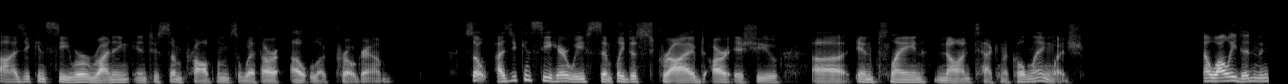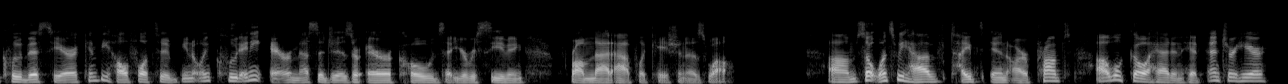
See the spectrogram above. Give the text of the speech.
uh, as you can see, we're running into some problems with our Outlook program. So as you can see here, we've simply described our issue uh, in plain non-technical language. Now, while we didn't include this here, it can be helpful to you know, include any error messages or error codes that you're receiving from that application as well. Um, so once we have typed in our prompt, uh, we'll go ahead and hit enter here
